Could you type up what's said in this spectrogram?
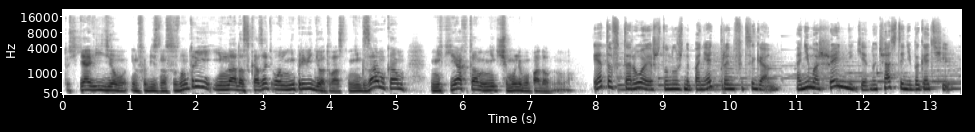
То есть я видел инфобизнес изнутри, и надо сказать, он не приведет вас ни к замкам, ни к яхтам, ни к чему-либо подобному. Это второе, что нужно понять про инфо-цыган. Они мошенники, но часто не богачи.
